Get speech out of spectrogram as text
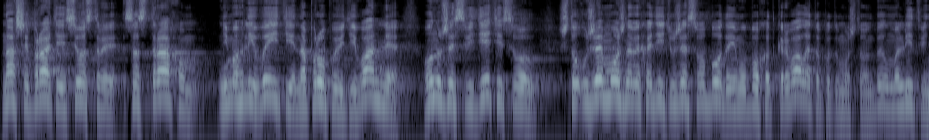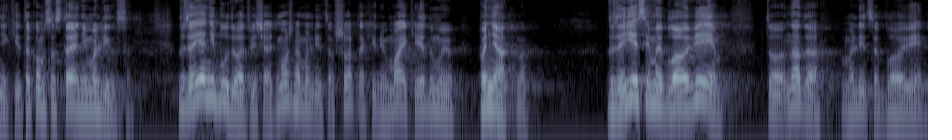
наши братья и сестры со страхом не могли выйти на проповедь Евангелия, он уже свидетельствовал, что уже можно выходить, уже свобода, ему Бог открывал это, потому что он был молитвенник и в таком состоянии молился. Друзья, я не буду отвечать, можно молиться в шортах или в майке, я думаю, понятно. Друзья, если мы благовеем, то надо молиться благовением.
